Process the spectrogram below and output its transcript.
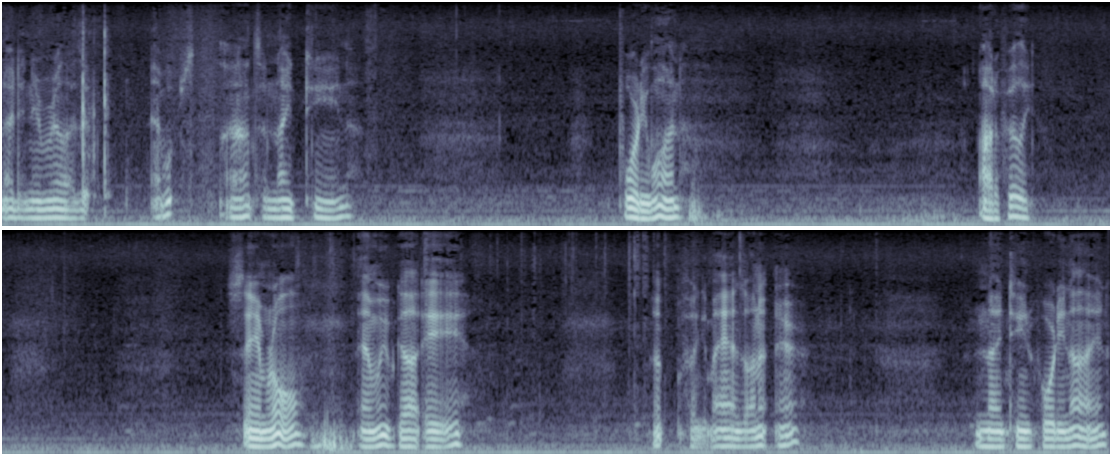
and I didn't even realize it. And whoops, that's a 1941 out of Philly. Same roll. And we've got a oh, if I get my hands on it here. 1949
